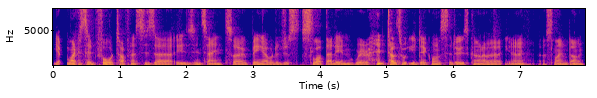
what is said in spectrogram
Yep, like I said, four toughness is uh is insane. So being able to just slot that in where it does what your deck wants to do is kind of a you know a slam dunk.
